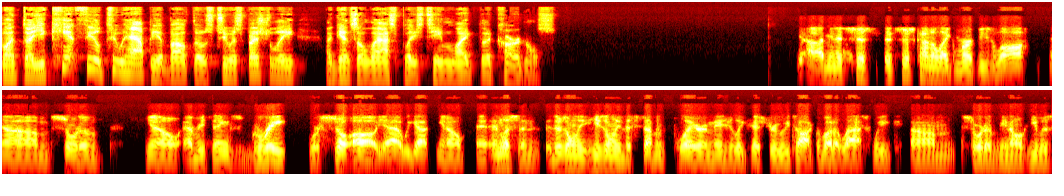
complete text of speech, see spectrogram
but uh, you can't feel too happy about those two, especially against a last place team like the Cardinals. Yeah, I mean it's just it's just kind of like Murphy's law. Um, sort of, you know, everything's great we're so oh yeah we got you know and, and, listen there's only he's only the seventh player in major league history. We talked about it last week um, sort of you know he was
